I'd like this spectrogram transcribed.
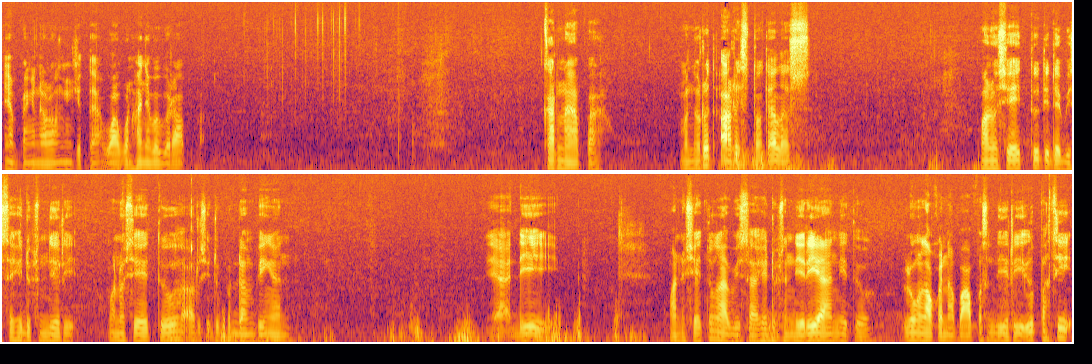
yang pengen nolongin kita walaupun hanya beberapa. Karena apa? Menurut Aristoteles, manusia itu tidak bisa hidup sendiri. Manusia itu harus hidup berdampingan. Jadi manusia itu nggak bisa hidup sendirian gitu. Lu ngelakuin apa-apa sendiri, lu pasti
